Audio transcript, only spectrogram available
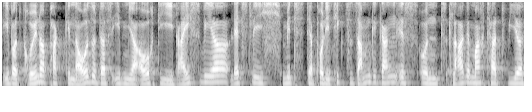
Ebert-Gröner-Pakt genauso, dass eben ja auch die Reichswehr letztlich mit der Politik zusammengegangen ist und klargemacht hat, wir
